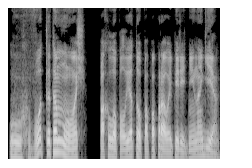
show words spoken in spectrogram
«Ух, вот это мощь!» — похлопал я топа по правой передней ноге.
